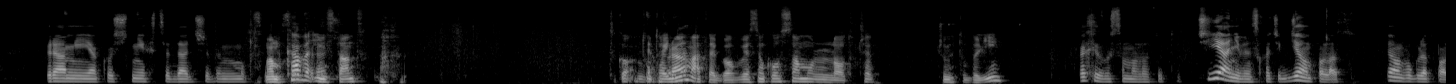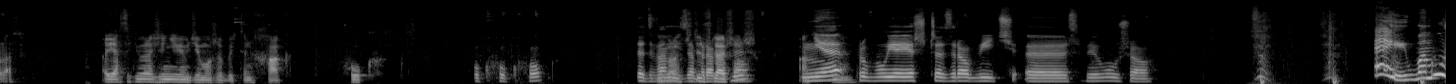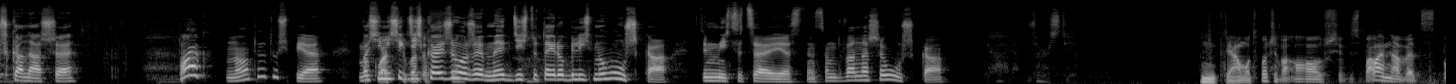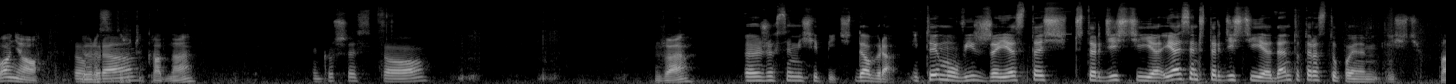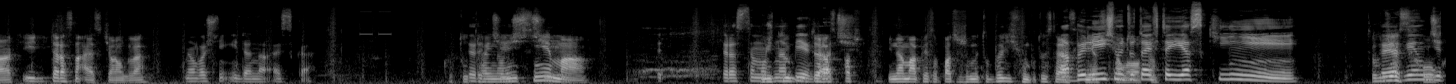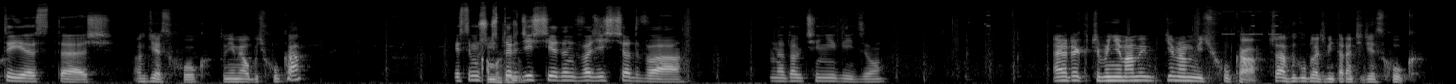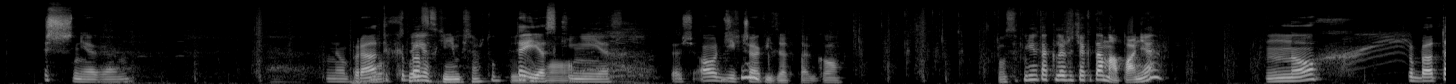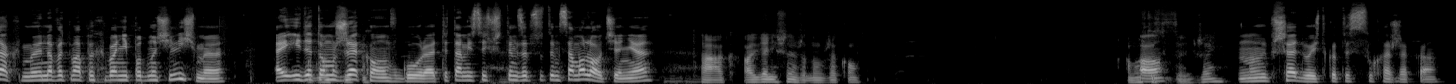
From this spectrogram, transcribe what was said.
gra mi jakoś nie chce dać, żebym mógł sobie Mam kawę zebrać. instant. Tylko tutaj Dobra. nie ma tego, bo jestem koło samolotu. Czy, czy my tu byli? Jakiego samolotu tu? Czy ja nie wiem, słuchajcie, gdzie on polas? Gdzie on w ogóle polas? A ja w takim razie nie wiem, gdzie może być ten hak. Hook. Huk, huk, huk. Te dwa Dobra, mi czy ty zabrakło. leżysz? A, Nie, próbuję jeszcze zrobić e, sobie łóżko. Ej, mam łóżka nasze. Tak? No to tu śpię. Właśnie mi kładź, się chyba gdzieś też kojarzyło, że my gdzieś tutaj robiliśmy łóżka. W tym miejscu, co ja jestem. Są dwa nasze łóżka. Mm, Ja mam odpoczywam. O, już się wyspałem nawet. Sponio. Biorę sobie Dobra. te rzeczy, kradnę. Najgorsze jest to, Że? e, że chce mi się pić. Dobra. I ty mówisz, że jesteś 41. Ja jestem 41, to teraz tu powinienem iść. Tak. I teraz na S ciągle. No właśnie idę na SK. Tylko tutaj no nic 40. nie ma. Teraz to można tu, i, teraz biegać. patrz, I na mapie to patrzę, że my tu byliśmy, bo tu jest ta A jaskinia byliśmy tutaj w tej jaskini. To To gdzie ja jest wiem, hook? gdzie ty jesteś. A gdzie jest hook? Tu nie miał być hooka? Jestem już A może- 41-22. Nadal cię nie widzę. Eryk, czy my nie mamy, gdzie mamy mieć hooka? Trzeba wygooglać w internecie, gdzie jest hook. Też nie wiem. Dobra, Bo ty w chyba tej w jaskini myślałem, że tu było. tej jaskini jest. Coś. O, Właśnie Nie dziczek. widzę tego. To sobie powinien tak leżeć jak ta mapa, nie? No, ch- chyba tak. My nawet mapy chyba nie podnosiliśmy. Ej, idę tą Podnosiliśmy. rzeką w górę. Ty tam jesteś przy tym zepsutym samolocie, nie? Tak, ale ja nie szedłem żadną rzeką. A może O. to jest wyżej? No i wszedłeś, tylko to jest sucha rzeka.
